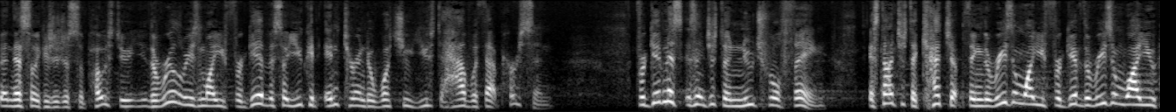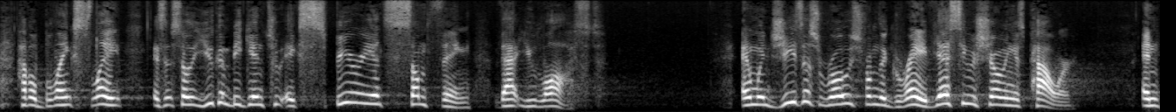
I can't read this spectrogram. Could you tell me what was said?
necessarily because you're just supposed to. The real reason why you forgive is so you could enter into what you used to have with that person. Forgiveness isn't just a neutral thing. It's not just a catch up thing. The reason why you forgive, the reason why you have a blank slate is so that you can begin to experience something that you lost. And when Jesus rose from the grave, yes, he was showing his power. And,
